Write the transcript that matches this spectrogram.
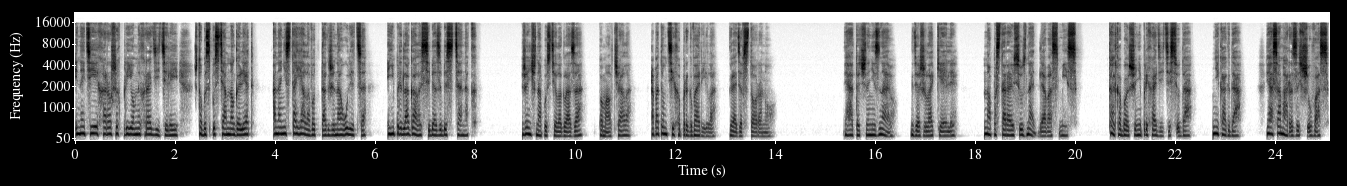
и найти ей хороших приемных родителей, чтобы спустя много лет она не стояла вот так же на улице и не предлагала себя за бесценок». Женщина опустила глаза, помолчала, а потом тихо проговорила, глядя в сторону. «Я точно не знаю, где жила Келли, но постараюсь узнать для вас, мисс. Только больше не приходите сюда. Никогда. Я сама разыщу вас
